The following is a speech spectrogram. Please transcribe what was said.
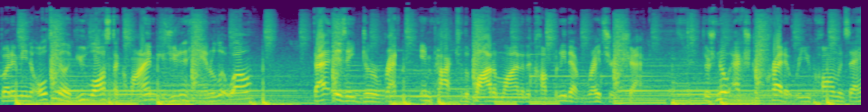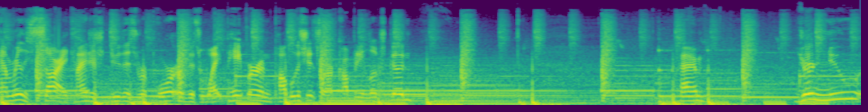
But I mean, ultimately, if you lost a client because you didn't handle it well, that is a direct impact to the bottom line of the company that writes your check. There's no extra credit where you call them and say, hey, I'm really sorry. Can I just do this report or this white paper and publish it so our company looks good? Okay. Your new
